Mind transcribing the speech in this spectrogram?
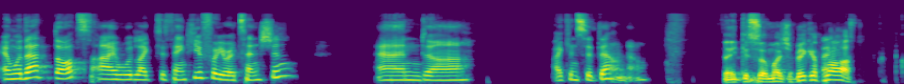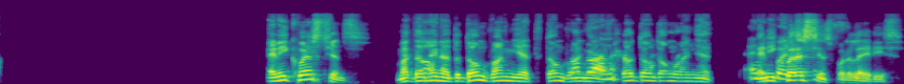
And with that thought, I would like to thank you for your attention, and uh, I can sit down now. Thank you so much. Big applause. Any questions? Magdalena, oh. don't run yet. Don't run, don't yet. Don't, don't, don't run yet. Any, Any questions? questions for the ladies?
